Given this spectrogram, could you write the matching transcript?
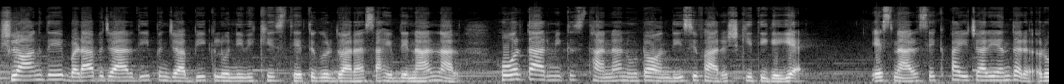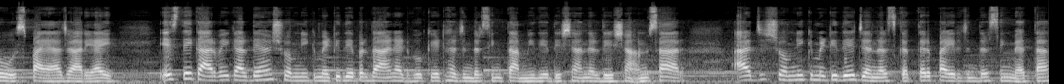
ਸ਼ਿਲਾਂਗ ਦੇ ਬੜਾ ਬਾਜ਼ਾਰ ਦੀ ਪੰਜਾਬੀ ਕਲੋਨੀ ਵਿਖੇ ਸਥਿਤ ਗੁਰਦੁਆਰਾ ਸਾਹਿਬ ਦੇ ਨਾਲ-ਨਾਲ ਹੋਰ ਧਾਰਮਿਕ ਸਥਾਨਾਂ ਨੂੰ ਢਾਉਣ ਦੀ ਸਿਫਾਰਿਸ਼ ਕੀਤੀ ਗਈ ਹੈ। ਇਸ ਨਾਲ ਸਿੱਖ ਭਾਈਚਾਰੇ ਅੰਦਰ ਰੋਸ ਪਾਇਆ ਜਾ ਰਿਹਾ ਹੈ ਇਸ ਤੇ ਕਾਰਵਾਈ ਕਰਦਿਆਂ ਸ਼੍ਰੋਮਣੀ ਕਮੇਟੀ ਦੇ ਪ੍ਰਧਾਨ ਐਡਵੋਕੇਟ ਹਰਜਿੰਦਰ ਸਿੰਘ ਧਾਮੀ ਦੇ ਦਿਸ਼ਾ ਨਿਰਦੇਸ਼ਾਂ ਅਨੁਸਾਰ ਅੱਜ ਸ਼੍ਰੋਮਣੀ ਕਮੇਟੀ ਦੇ ਜਨਰਲ ਸਕੱਤਰ ਭਾਈ ਰਜਿੰਦਰ ਸਿੰਘ ਮਹਿਤਾ,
